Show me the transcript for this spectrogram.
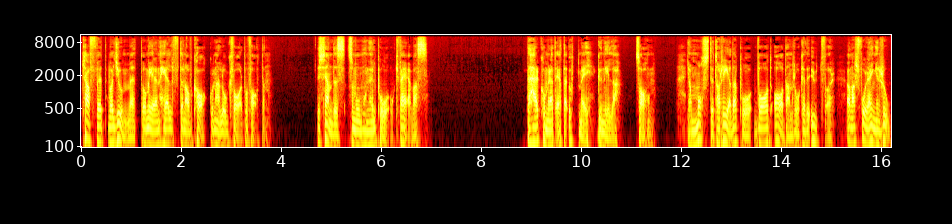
Kaffet var ljummet och mer än hälften av kakorna låg kvar på faten. Det kändes som om hon höll på att kvävas. Det här kommer att äta upp mig, Gunilla, sa hon. Jag måste ta reda på vad Adam råkade ut för, annars får jag ingen ro.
